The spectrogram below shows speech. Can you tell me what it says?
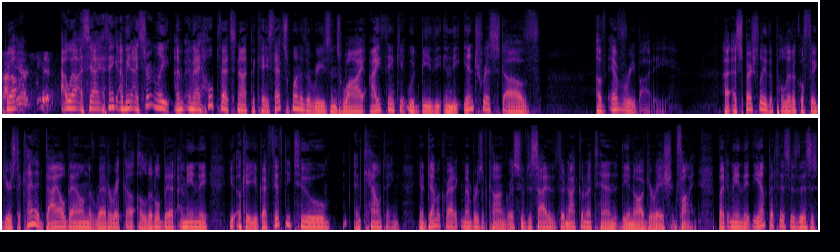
I well, guarantee it. I, well, I see. I think. I mean, I certainly. I mean, I hope that's not the case. That's one of the reasons why I think it would be the, in the interest of of everybody uh, especially the political figures, to kind of dial down the rhetoric a, a little bit. I mean, the you, okay, you've got 52 and counting, you know, Democratic members of Congress who've decided that they're not going to attend the inauguration. Fine, but I mean, the, the impetus is this: is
